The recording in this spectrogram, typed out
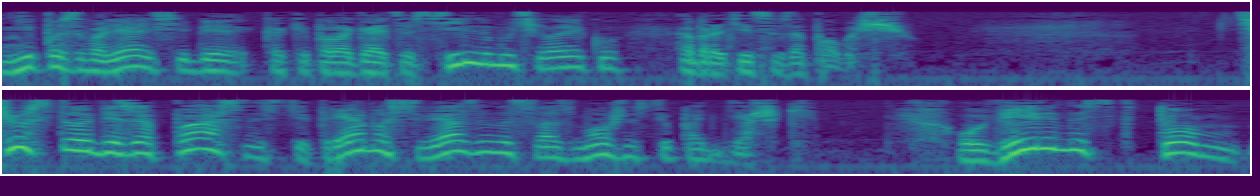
не позволяя себе, как и полагается сильному человеку, обратиться за помощью. Чувство безопасности прямо связано с возможностью поддержки. Уверенность в том,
